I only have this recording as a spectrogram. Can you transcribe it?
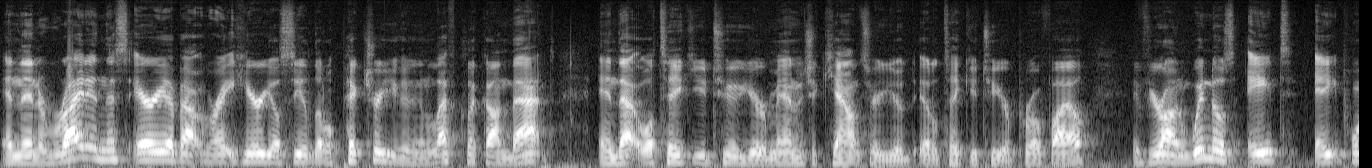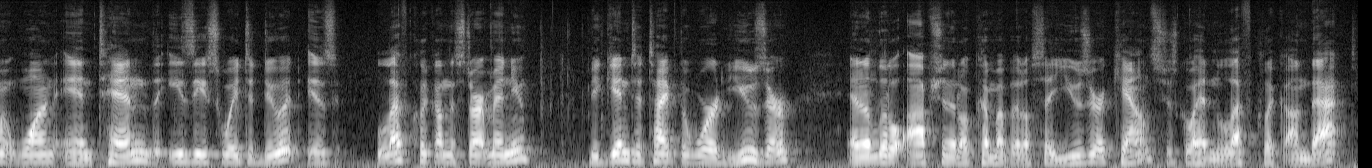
And then right in this area about right here, you'll see a little picture. You can left click on that and that will take you to your manage accounts or your, it'll take you to your profile. If you're on Windows 8, 8.1, and 10, the easiest way to do it is left click on the start menu, begin to type the word user, and a little option that'll come up that'll say user accounts. Just go ahead and left click on that.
